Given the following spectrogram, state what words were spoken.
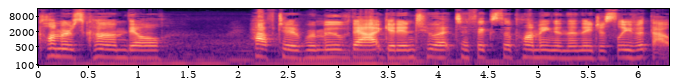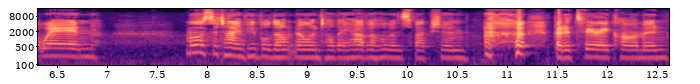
plumbers come, they'll have to remove that, get into it to fix the plumbing, and then they just leave it that way. And most of the time people don't know until they have a home inspection, but it's very common.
